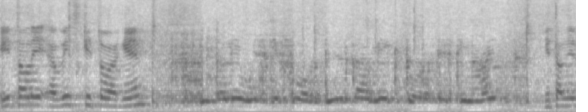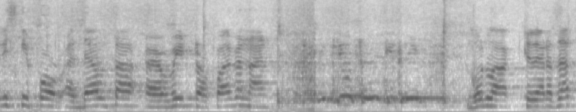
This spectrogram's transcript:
Italy uh, whiskey 2 again. Italy Whiskey 4, Delta Victor 59. Italy whiskey 4 uh, Delta uh, Victor 5 and 9. Thank you, 73. Good luck. QRZ.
